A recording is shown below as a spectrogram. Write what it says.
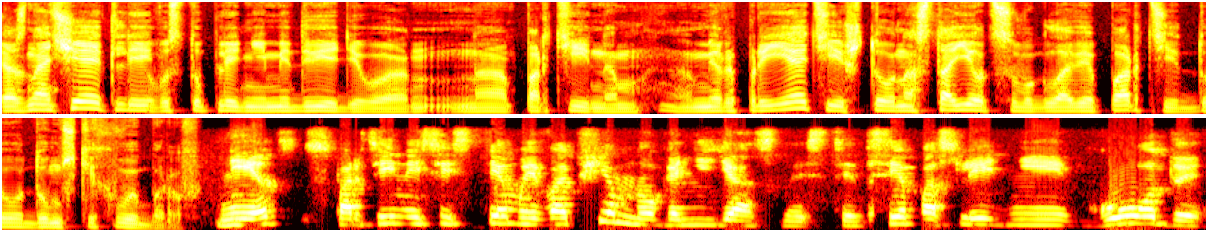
Означает ли выступление Медведева на партийном мероприятии, что он остается во главе партии до думских выборов? Нет, с партийной системой вообще много неясности. Все последние годы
